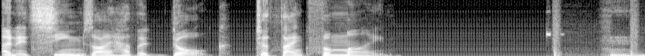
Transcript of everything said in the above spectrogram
And it seems I have a dog to thank for mine. Hmm?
